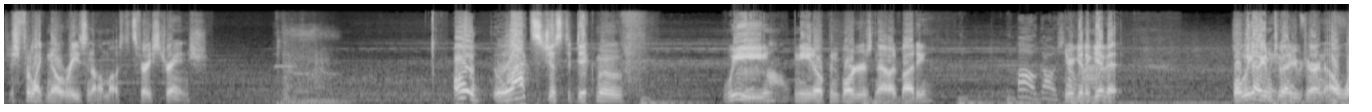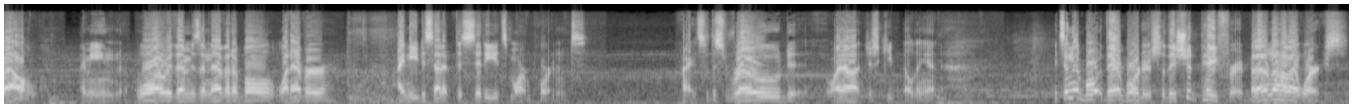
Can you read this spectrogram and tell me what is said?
just for like no reason almost. It's very strange. Oh, that's just a dick move. We need open borders now, buddy. You're gonna give it. Well, we gotta give him 200 return. Oh well. I mean, war with them is inevitable. Whatever. I need to set up this city. It's more important. Alright, so this road, why not just keep building it? It's in their, bo their borders, so they should pay for it, but I don't know how that works.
